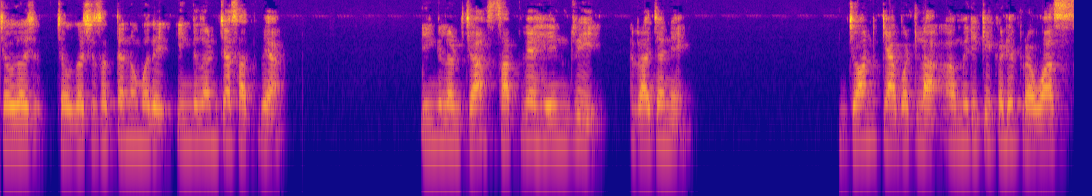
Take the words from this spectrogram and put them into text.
चौदाशे चौदाशे सत्त्याण्णवमध्ये इंग्लंडच्या सातव्या इंग्लंडच्या सातव्या हेनरी राजाने जॉन कॅबटला अमेरिकेकडे प्रवास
